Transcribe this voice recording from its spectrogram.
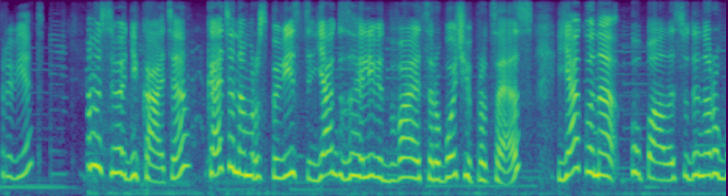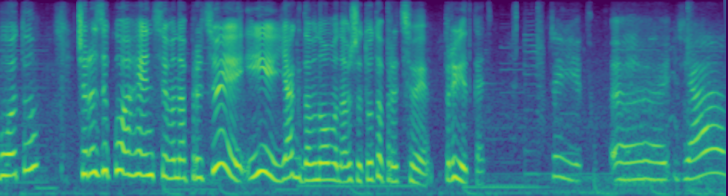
привіт! Ми сьогодні Катя. Катя нам розповість, як взагалі відбувається робочий процес, як вона попала сюди на роботу, через яку агенцію вона працює і як давно вона вже тут працює. Привіт, Катя. Привіт. Е, я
